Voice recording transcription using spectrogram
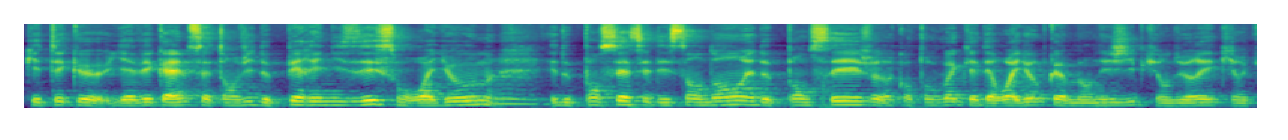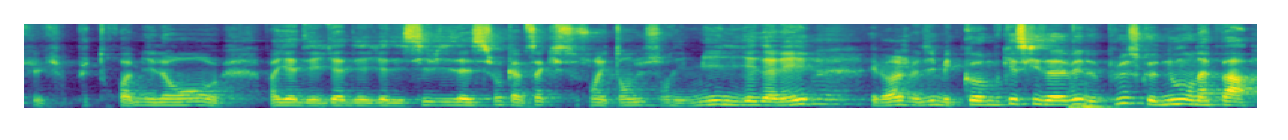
qui était qu'il y avait quand même cette envie de pérenniser son royaume mm. et de penser à ses descendants et de penser, je veux dire, quand on voit qu'il y a des royaumes comme en Égypte qui ont duré, qui ont, plus de 3000 ans, enfin, il, y a des, il, y a des, il y a des civilisations comme ça qui se sont étendues sur des milliers d'années. Mm. Et ben, je me dis, mais qu'est-ce qu'ils avaient de plus que nous, on n'a pas?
